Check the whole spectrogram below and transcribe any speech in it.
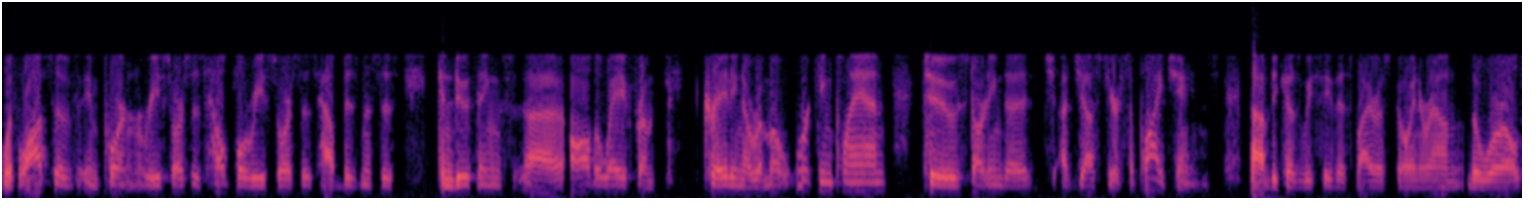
with lots of important resources, helpful resources, how businesses can do things uh, all the way from creating a remote working plan to starting to adjust your supply chains uh, because we see this virus going around the world.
